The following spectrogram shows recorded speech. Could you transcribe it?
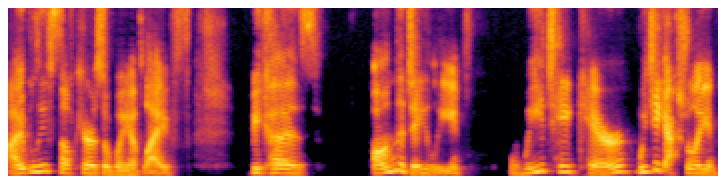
I believe self care is a way of life because on the daily, we take care, we take actually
